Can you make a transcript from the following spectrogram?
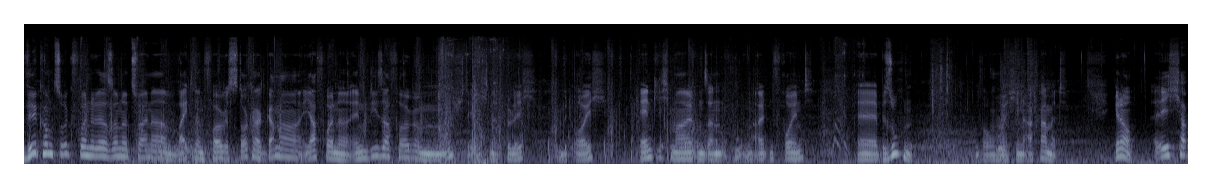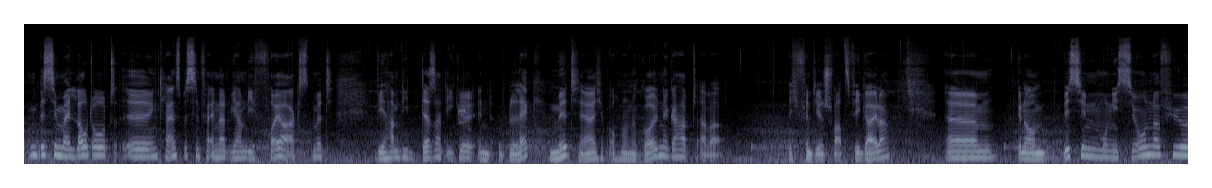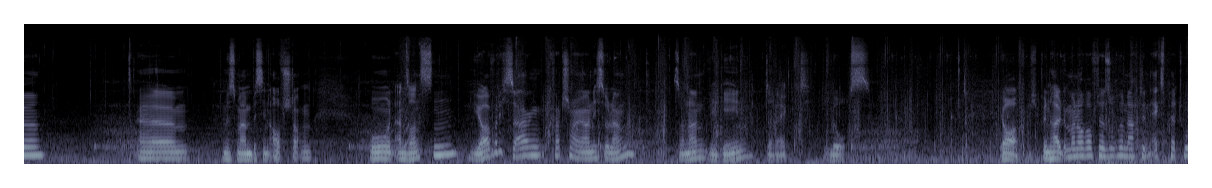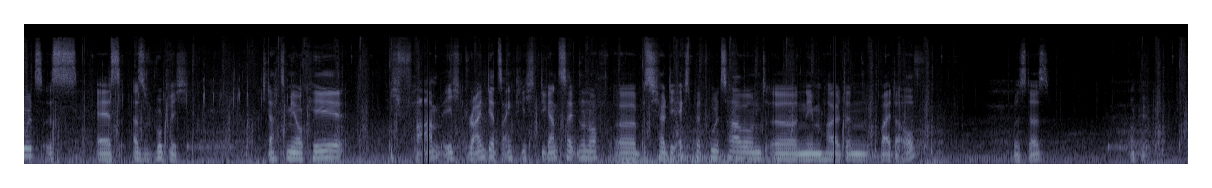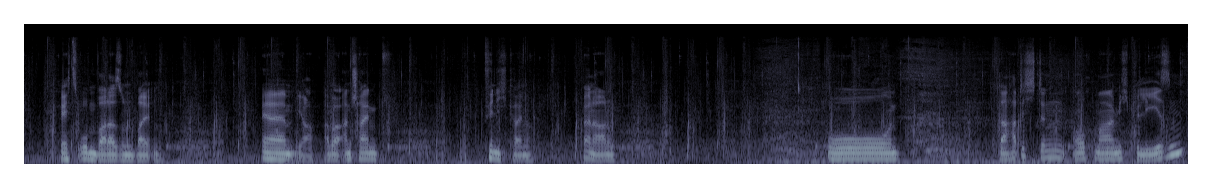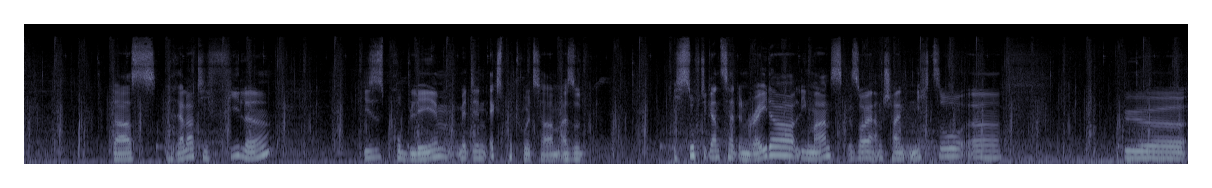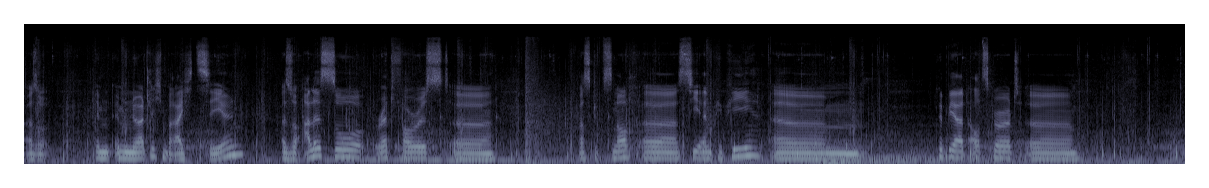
Willkommen zurück, Freunde der Sonne, zu einer weiteren Folge Stalker Gamma. Ja, Freunde, in dieser Folge möchte ich natürlich mit euch endlich mal unseren guten alten Freund äh, besuchen. Und warum habe ich hier eine AK mit? Genau, ich habe ein bisschen mein Lautout äh, ein kleines bisschen verändert. Wir haben die Feueraxt mit. Wir haben die Desert Eagle in Black mit. Ja, ich habe auch noch eine goldene gehabt, aber ich finde die in schwarz viel geiler. Ähm, genau, ein bisschen Munition dafür. Ähm, müssen wir ein bisschen aufstocken. Und ansonsten, ja, würde ich sagen, quatschen wir gar nicht so lang, sondern wir gehen direkt los. Ja, ich bin halt immer noch auf der Suche nach den Expert-Tools. Es, es, also wirklich, ich dachte mir, okay, ich farm, ich grind jetzt eigentlich die ganze Zeit nur noch, äh, bis ich halt die Expert-Tools habe und äh, nehme halt dann weiter auf. Was ist das? Okay. Rechts oben war da so ein Balken. Ähm, ja, aber anscheinend finde ich keine. Keine Ahnung. Und da hatte ich dann auch mal mich belesen, dass relativ viele dieses Problem mit den Expert-Tools haben. Also ich suche die ganze Zeit in Raider. Limansk soll ja anscheinend nicht so äh, für, also im, im nördlichen Bereich zählen. Also alles so Red Forest, äh, was gibt's noch? Äh, CNPP, ähm, Pripyat, Outskirt, äh,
